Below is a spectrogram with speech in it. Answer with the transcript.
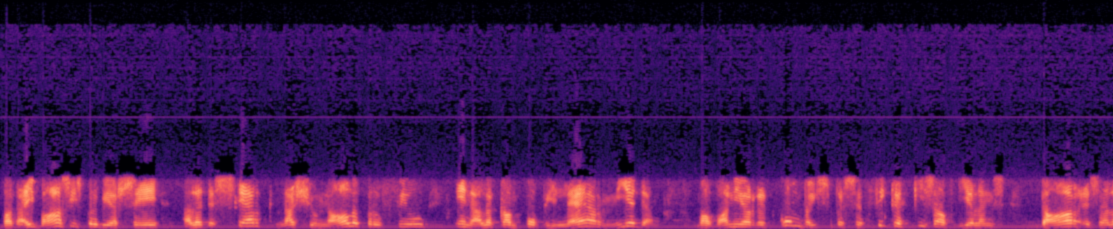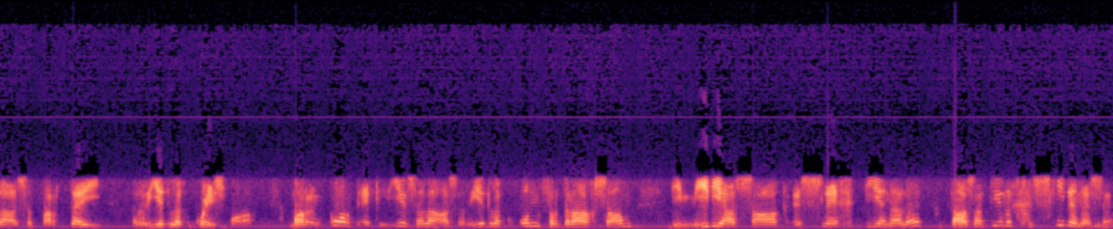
Wat hy basies probeer sê, hulle het 'n sterk nasionale profiel en hulle kan populêr meeding, maar wanneer dit kom by spesifieke kiesafdelings, daar is hulle as 'n party redelik kwesbaar. Maar in kort, ek lees hulle as redelik onverdraagsaam. Die media saak is sleg teen hulle. Daar's natuurlik geskiedenisse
